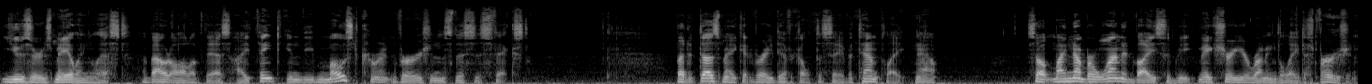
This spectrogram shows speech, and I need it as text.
users' mailing list about all of this. I think in the most current versions, this is fixed. But it does make it very difficult to save a template. Now, so my number one advice would be make sure you're running the latest version.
